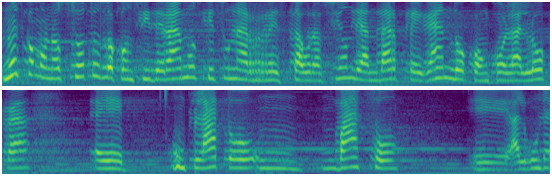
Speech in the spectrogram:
no es como nosotros lo consideramos que es una restauración de andar pegando con cola loca eh, un plato, un, vaso, eh, alguna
